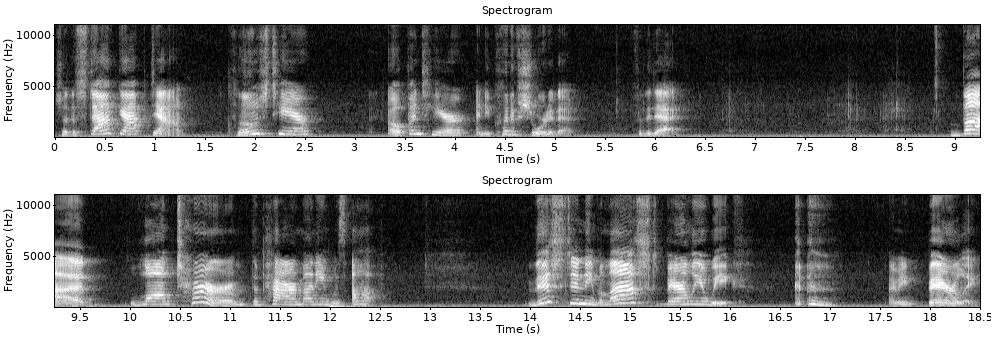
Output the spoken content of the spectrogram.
So the stock gap down, closed here, opened here, and you could have shorted it for the day. But long term, the power money was up. This didn't even last barely a week. I mean, barely.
